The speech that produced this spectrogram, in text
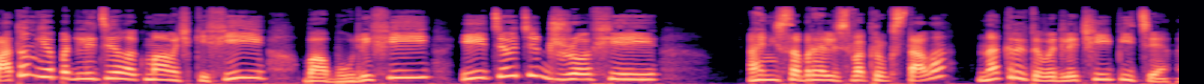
Потом я подлетела к мамочке феи, бабуле феи и тете Джо феи. Они собрались вокруг стола, накрытого для чаепития,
